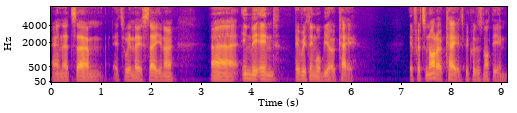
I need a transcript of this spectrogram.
and it's um, it's when they say, you know, uh, in the end, everything will be okay. If it's not okay, it's because it's not the end.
